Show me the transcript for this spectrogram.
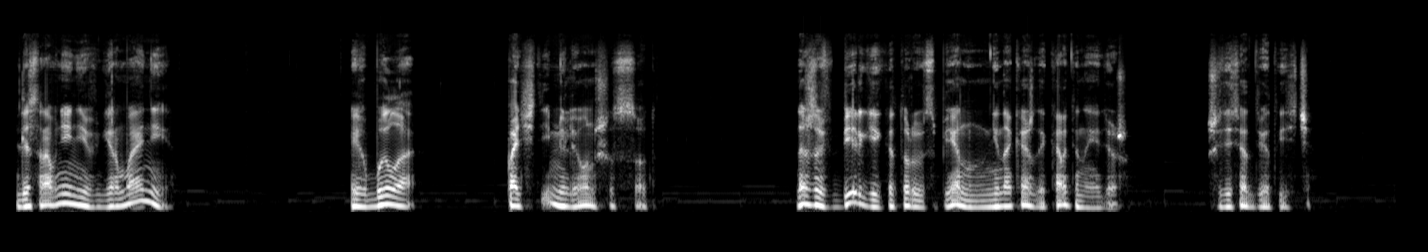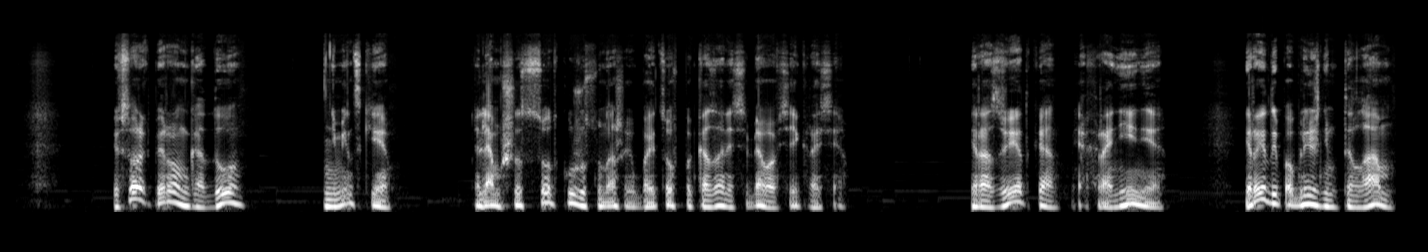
Для сравнения, в Германии их было почти миллион шестьсот. Даже в Бельгии, которую с пьяну не на каждой карте найдешь, 62 тысячи. И в 1941 году немецкие лям-600 к ужасу наших бойцов показали себя во всей красе. И разведка, и охранение, и рейды по ближним тылам.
